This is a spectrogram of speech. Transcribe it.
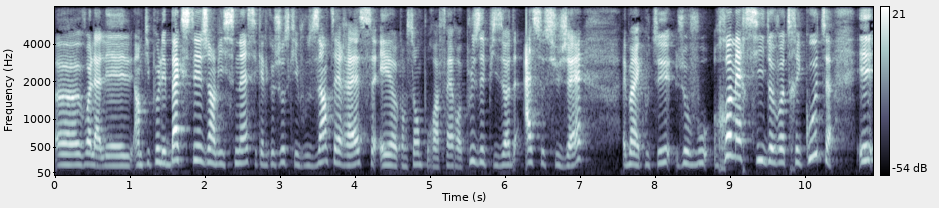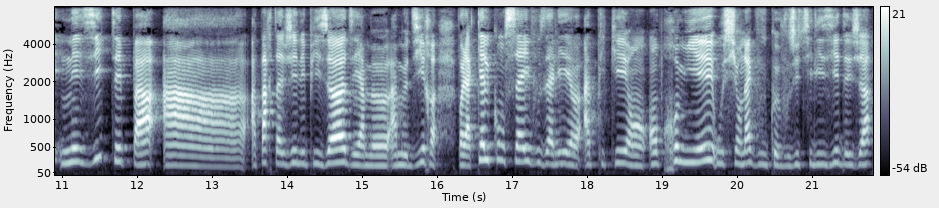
euh, voilà, un petit peu les backstage d'un business, c'est quelque chose qui vous intéresse et comme ça on pourra faire plus d'épisodes à ce sujet. Eh bien écoutez, je vous remercie de votre écoute et n'hésitez pas à, partager l'épisode et à me, dire voilà quels conseils vous allez euh, appliquer en, premier ou s'il y en a que vous, utilisiez déjà.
